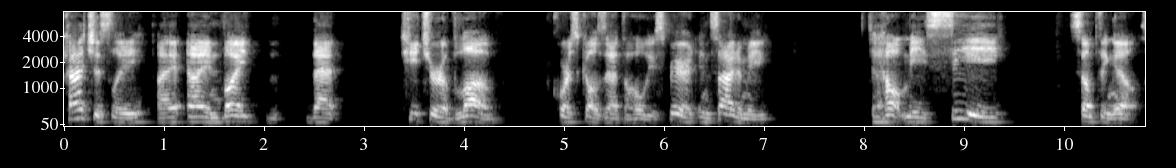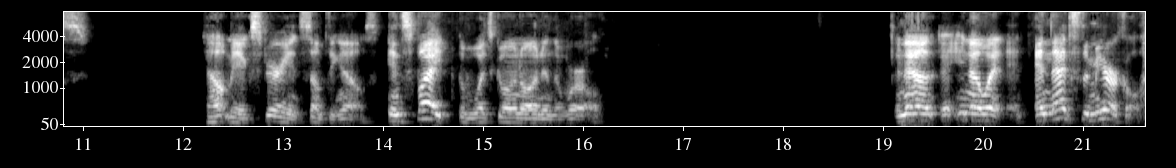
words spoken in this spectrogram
consciously. I, I invite that teacher of love, of course, calls that the Holy Spirit inside of me to help me see something else, to help me experience something else, in spite of what's going on in the world. And now, you know, and that's the miracle.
